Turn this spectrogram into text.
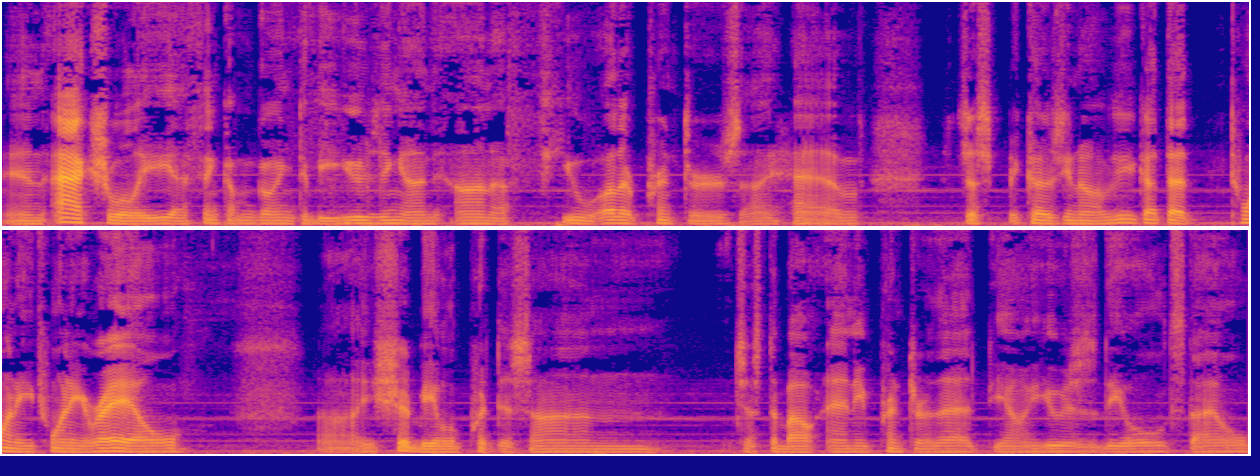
and actually I think I'm going to be using on on a few other printers I have just because you know you got that 2020 rail uh, you should be able to put this on just about any printer that you know uses the old style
